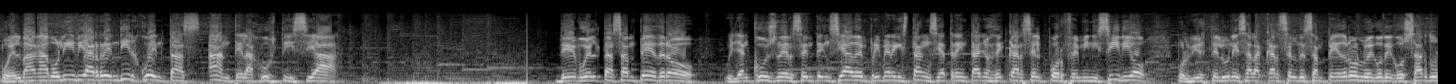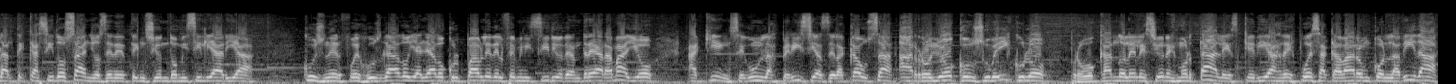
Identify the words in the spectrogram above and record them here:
vuelvan a Bolivia a rendir cuentas ante la justicia. De vuelta a San Pedro. William Kushner, sentenciado en primera instancia a 30 años de cárcel por feminicidio, volvió este lunes a la cárcel de San Pedro luego de gozar durante casi dos años de detención domiciliaria. Kushner fue juzgado y hallado culpable del feminicidio de Andrea Aramayo, a quien, según las pericias de la causa, arrolló con su vehículo, provocándole lesiones mortales que días después acabaron con la vida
